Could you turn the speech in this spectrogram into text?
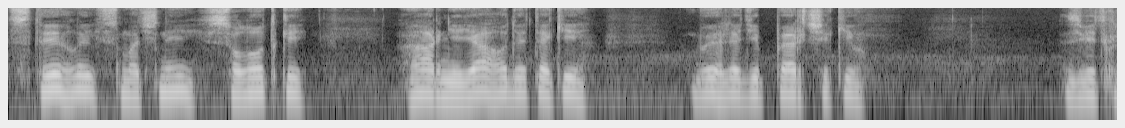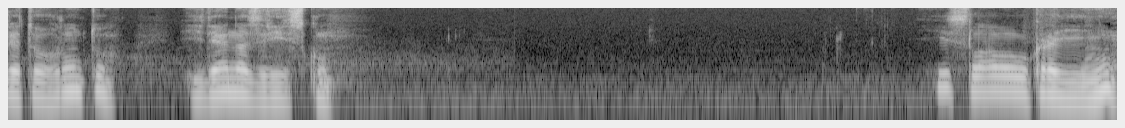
Стиглий, смачний, солодкий, гарні ягоди такі в вигляді перчиків. З відкритого ґрунту йде на зрізку. І слава Україні.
